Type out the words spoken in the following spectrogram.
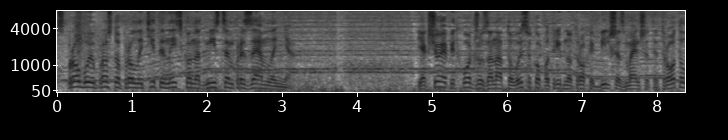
Спробую просто пролетіти низько над місцем приземлення. Якщо я підходжу занадто високо, потрібно трохи більше зменшити тротл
